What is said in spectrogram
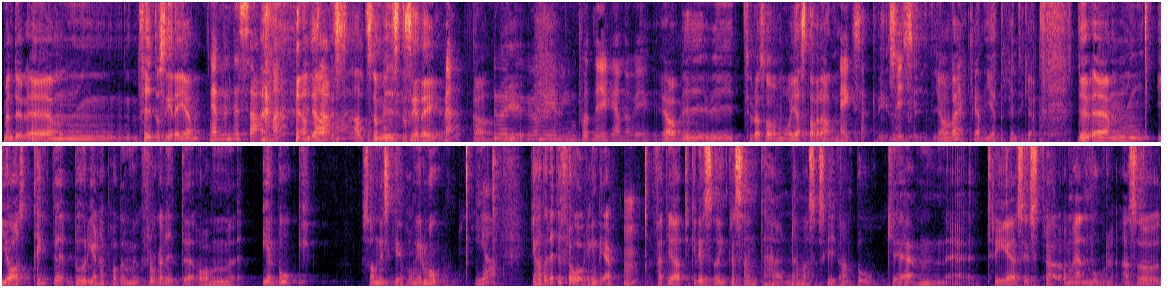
Men du, ehm, fint att se dig igen. Nej, men detsamma. Ja, det är alltid, alltid så mysigt att se dig. Ja, Ja, det, du var med i min podd nyligen och vi... ja vi, vi turas om och gästar varandra. Exakt, Det är mysigt. fint. Ja, verkligen. Det är jättefint tycker jag. Du, ehm, jag tänkte börja den här podden med att fråga lite om er bok som ni skrev om er mor. Ja. Jag hade lite frågor kring det. För att jag tycker det är så intressant det här när man ska skriva en bok. ehm, tre systrar om en mor. Alltså,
